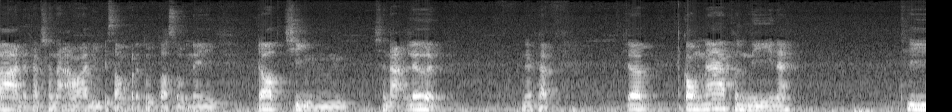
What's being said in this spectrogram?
บ้านนะครับชนะอาอาลีไป 2 ประตูต่อศูนย์ในรอบชิงชนะเลิศ นะครับ จะกองหน้าคนนี้นะ ที่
